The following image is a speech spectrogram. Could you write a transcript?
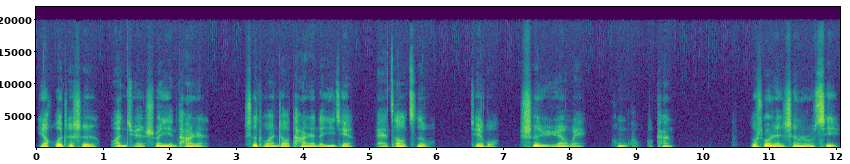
也或者是完全顺应他人，试图按照他人的意见改造自我，结果事与愿违，痛苦不堪。都说人生如戏，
